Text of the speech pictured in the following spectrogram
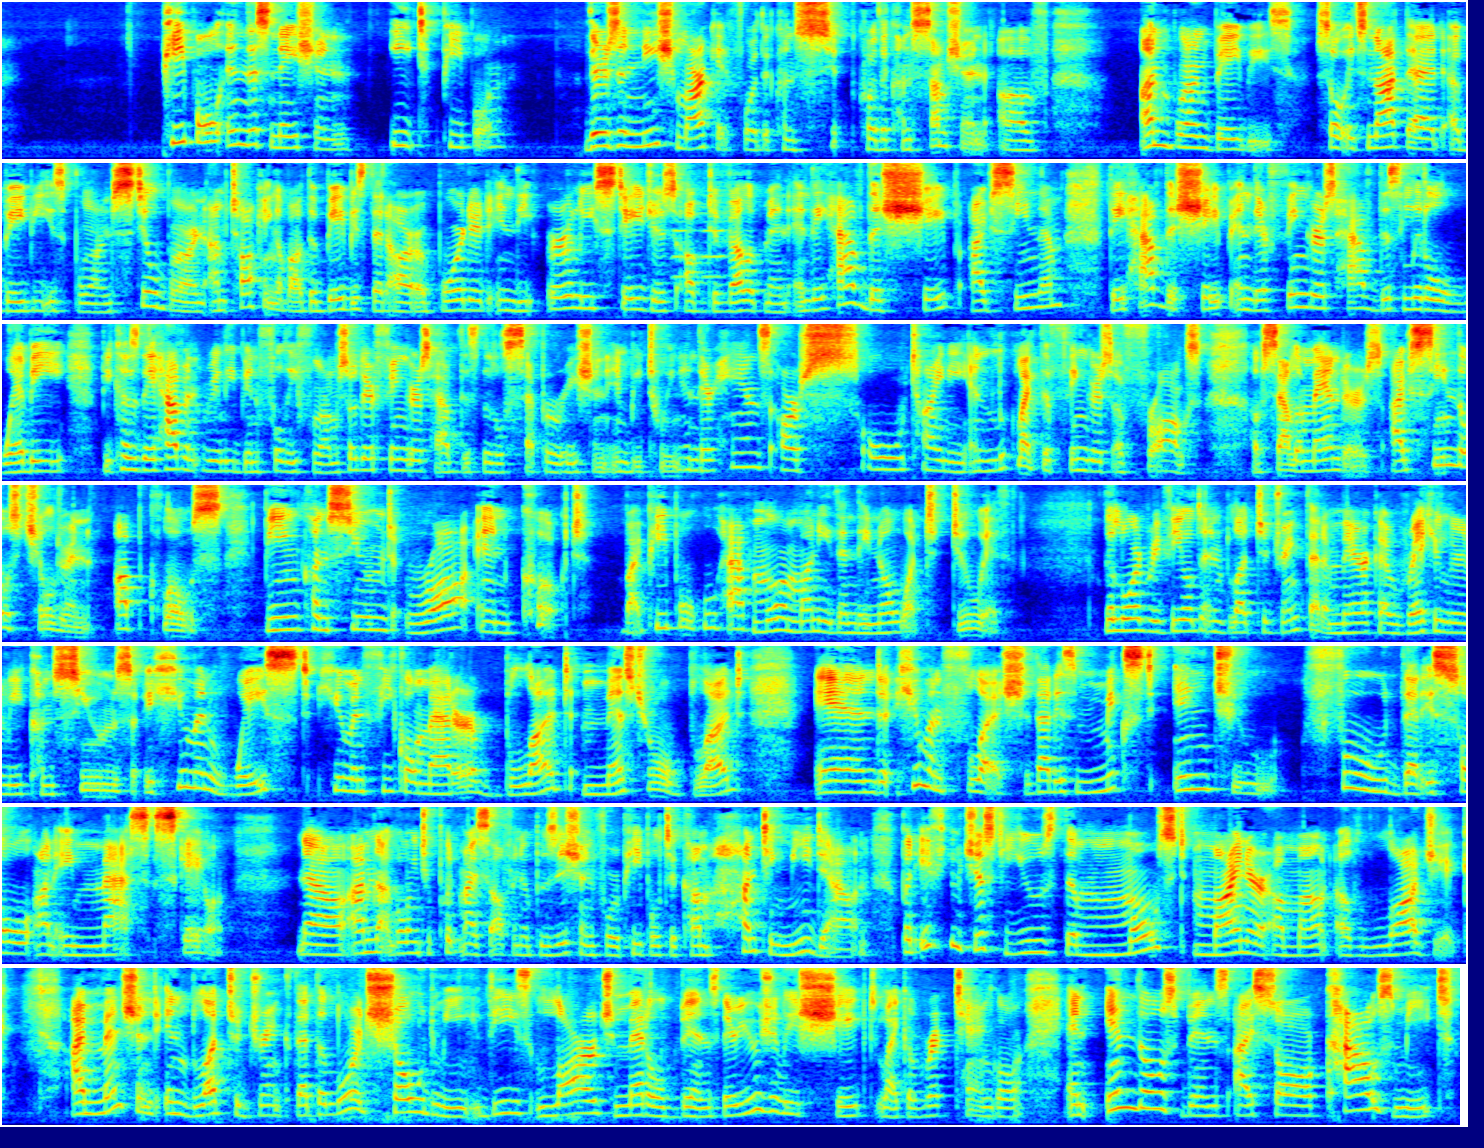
People in this nation eat people. There's a niche market for the, cons- for the consumption of unborn babies so it's not that a baby is born stillborn. I'm talking about the babies that are aborted in the early stages of development and they have the shape. I've seen them. They have the shape and their fingers have this little webby because they haven't really been fully formed. So their fingers have this little separation in between and their hands are so tiny and look like the fingers of frogs, of salamanders. I've seen those children up close being consumed raw and cooked by people who have more money than they know what to do with. The Lord revealed in Blood to Drink that America regularly consumes human waste, human fecal matter, blood, menstrual blood, and human flesh that is mixed into food that is sold on a mass scale. Now, I'm not going to put myself in a position for people to come hunting me down, but if you just use the most minor amount of logic, I mentioned in Blood to Drink that the Lord showed me these large metal bins. They're usually shaped like a rectangle, and in those bins, I saw cow's meat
